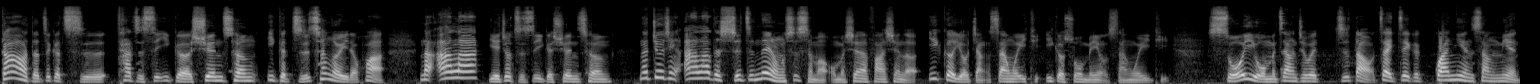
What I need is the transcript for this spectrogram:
“God” 这个词，它只是一个宣称、一个职称而已的话，那阿拉也就只是一个宣称。那究竟阿拉的实质内容是什么？我们现在发现了一个有讲三位一体，一个说没有三位一体，所以我们这样就会知道，在这个观念上面，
